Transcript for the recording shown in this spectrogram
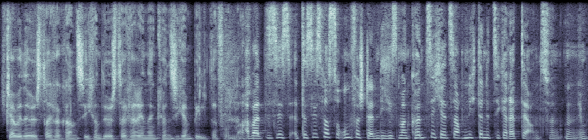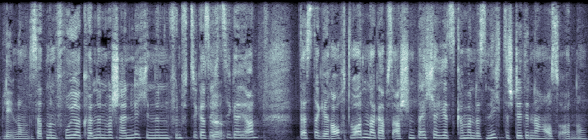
Ich glaube, der Österreicher kann sich und die Österreicherinnen können sich ein Bild davon machen. Aber das ist, das ist was so unverständlich ist. Man könnte sich jetzt auch nicht eine Zigarette anzünden im Plenum. Das hat man früher können wahrscheinlich in den 50er, 60er ja. Jahren. Da ist da geraucht worden, da gab es Aschenbecher, jetzt kann man das nicht, das steht in der Hausordnung.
